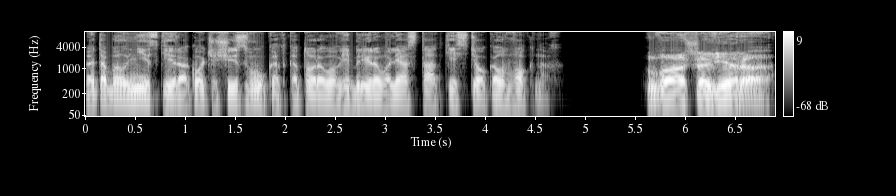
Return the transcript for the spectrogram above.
Это был низкий ракочущий звук, от которого вибрировали остатки стекол в окнах. «Ваша вера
